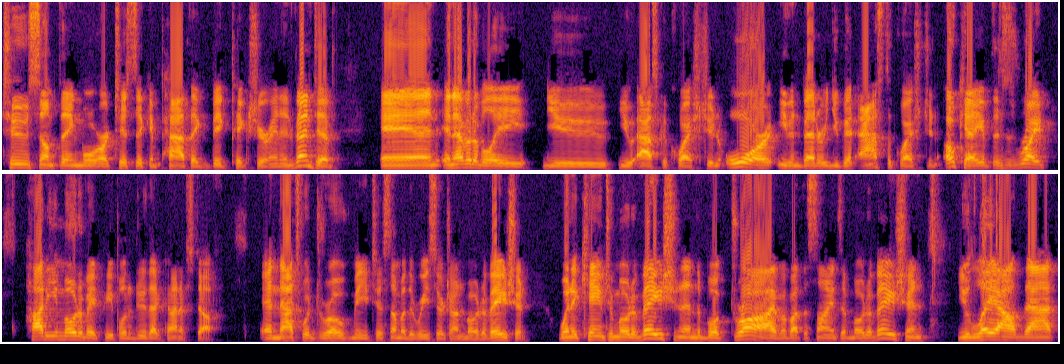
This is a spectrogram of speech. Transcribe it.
to something more artistic, empathic, big picture, and inventive. And inevitably, you you ask a question, or even better, you get asked the question. Okay, if this is right, how do you motivate people to do that kind of stuff? And that's what drove me to some of the research on motivation. When it came to motivation in the book Drive about the science of motivation, you lay out that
